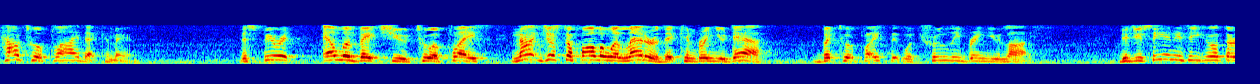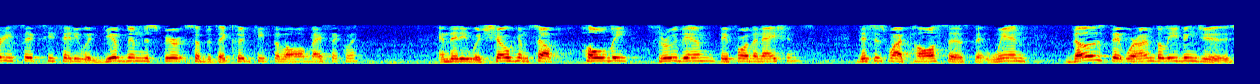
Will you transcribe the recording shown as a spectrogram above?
how to apply that command. The Spirit elevates you to a place not just to follow a letter that can bring you death, but to a place that will truly bring you life. Did you see in Ezekiel 36, he said he would give them the Spirit so that they could keep the law, basically? And that he would show himself holy through them before the nations? This is why Paul says that when those that were unbelieving Jews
